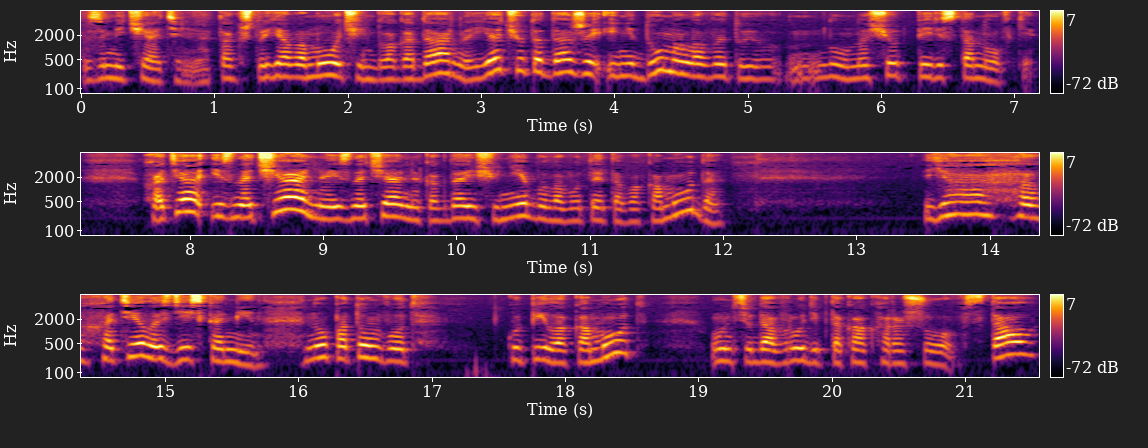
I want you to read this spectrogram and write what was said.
замечательно. Так что я вам очень благодарна. Я что-то даже и не думала в эту, ну, насчет перестановки. Хотя изначально, изначально, когда еще не было вот этого комода, я э, хотела здесь камин, но потом вот купила комод, он сюда вроде бы как хорошо встал.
